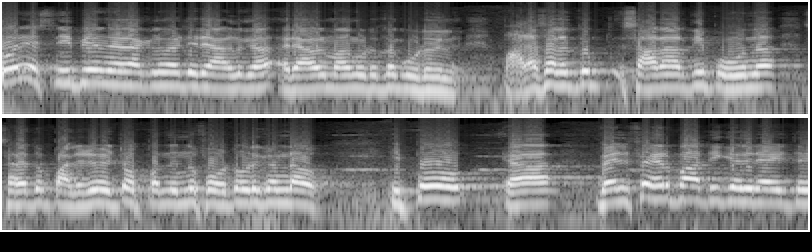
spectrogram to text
ഒരു എസ് ഡി പി നേതാക്കളുമായിട്ട് രാഹുൽ രാഹുൽ മാങ്കൂട്ടത്തെ കൂടുതൽ. പല സ്ഥലത്തും സ്ഥാനാർത്ഥി പോകുന്ന സ്ഥലത്തും പലരുമായിട്ട് ഒപ്പം നിന്ന് ഫോട്ടോ എടുക്കണ്ടാവും. ഇപ്പോ വെൽഫെയർ പാർട്ടിക്കെതിരായിട്ട്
